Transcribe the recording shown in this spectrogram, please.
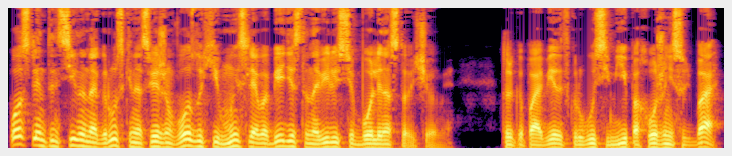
После интенсивной нагрузки на свежем воздухе мысли об обеде становились все более настойчивыми. Только пообедать в кругу семьи, похоже, не судьба.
